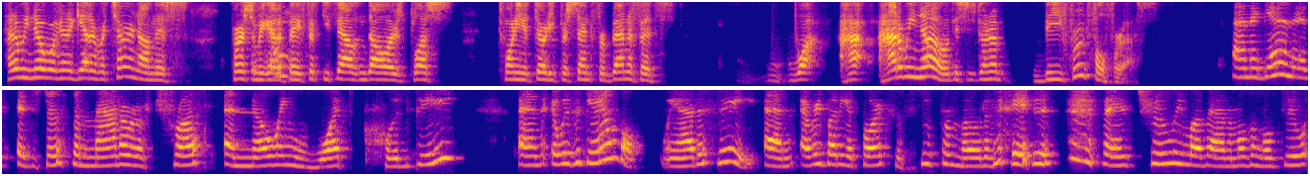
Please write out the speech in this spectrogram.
How do we know we're going to get a return on this person? We got to pay fifty thousand dollars plus twenty or thirty percent for benefits. What? How? How do we know this is going to be fruitful for us? And again, it, it's just a matter of trust and knowing what could be. And it was a gamble. We had to see. And everybody at BARCS is super motivated. they truly love animals and will do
